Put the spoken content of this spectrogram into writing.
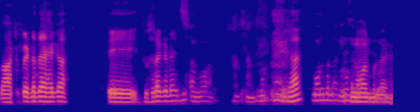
ਬਾਠ ਪਿੰਡ ਦਾ ਹੈਗਾ ਤੇ ਦੂਸਰਾ ਕਿਹੜਾ ਹੈ ਜੀ? ਸੰਗਵਾਨ। ਹਾਂ? ਮੋਹਨ ਬਣਾ ਮੋਹਨ ਬੁਲਾਰੇ।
